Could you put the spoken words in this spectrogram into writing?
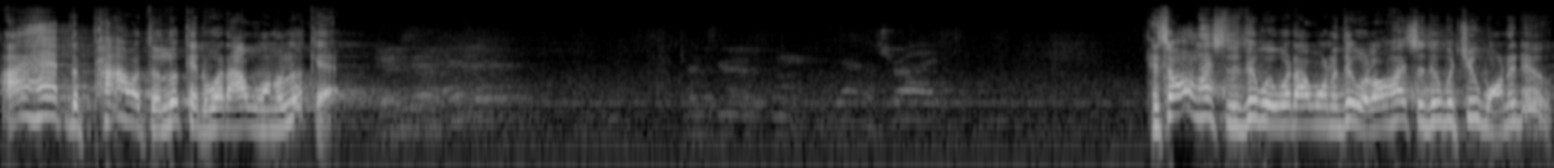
I have the power to look at what I want to look at. It all has to do with what I want to do. It all has to do with what you want to do.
